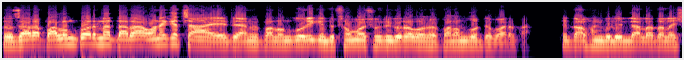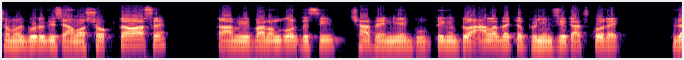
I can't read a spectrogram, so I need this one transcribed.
তো যারা পালন করে না, তারা অনেকে চায় যে আমি পালন করি, কিন্তু সময় সুযোগের অভাবে পালন করতে পারে না। কিন্তু আলহামদুলিল্লাহ আল্লাহ তালা সময় করে দিয়েছে, আমার শখটাও আছে। তা আমি পালন করতেছি, সাথে নিয়ে ঘুরতে কিন্তু আলাদা একটা ফিলিংসই কাজ করে। যে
